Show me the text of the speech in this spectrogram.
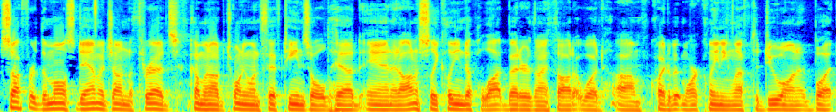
suffered the most damage on the threads coming out of 2115's old head, and it honestly cleaned up a lot better than I thought it would. Um, quite a bit more cleaning left to do on it, but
